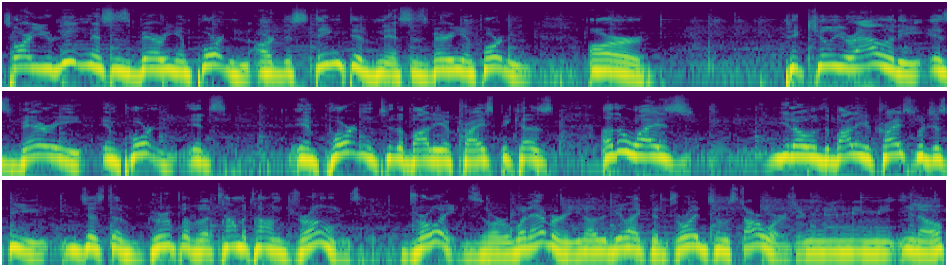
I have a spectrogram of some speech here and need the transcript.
So our uniqueness is very important. Our distinctiveness is very important. Our peculiarity is very important. It's important to the body of Christ because otherwise, you know, the body of Christ would just be just a group of automaton drones, droids, or whatever. You know, they'd be like the droids from Star Wars, you know,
